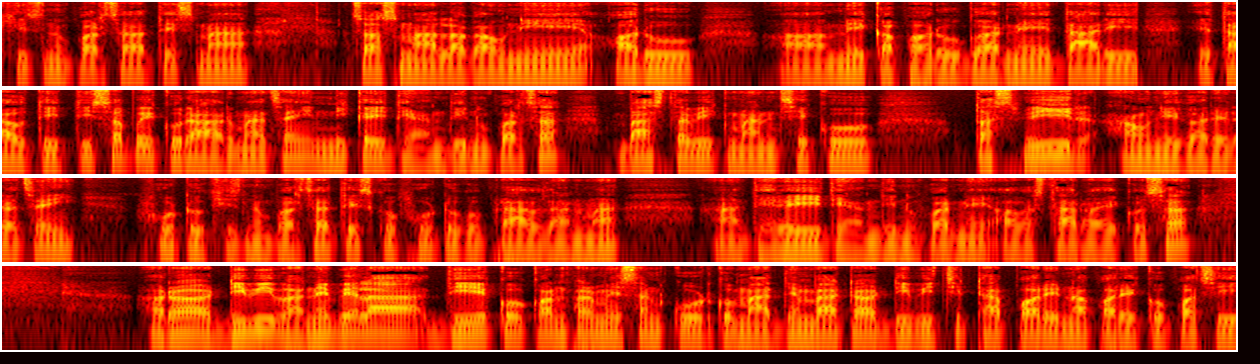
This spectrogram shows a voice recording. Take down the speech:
खिच्नुपर्छ। त्यसमा चस्मा लगाउने अरू मेकअपहरू गर्ने दारी यताउति ती सबै कुराहरूमा चाहिँ निकै ध्यान दिनुपर्छ। वास्तविक मान्छेको तस्विर आउने गरेर चाहिँ फोटो खिच्नुपर्छ। त्यसको फोटोको प्रावधानमा धेरै ध्यान दिनुपर्ने अवस्था रहेको छ। र डिबी भन्ने बेला दिएको कन्फर्मेसन कोडको माध्यमबाट डिबी चिट्ठा परे नपरेको पछि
